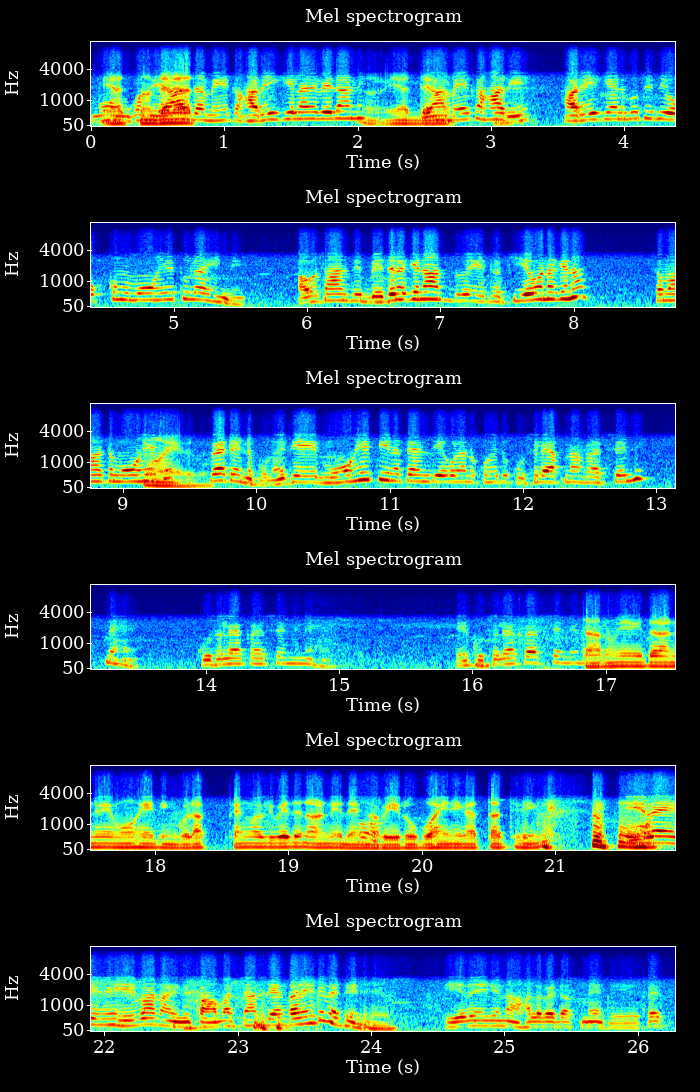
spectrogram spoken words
මොකද එයාද මේක හරි කියලානේ බෙදන්නේ. එයා මේක හරි. හරි කියන්නේ පුතේ ඔක්කොම මෝහය තුල ඉන්නේ. අවසානයේදී බෙදන කෙනාත් ඒක කියවන කෙනාත් සමානට මෝහයට වැටෙන්න පුළුවන්. ඉතින් මේ මෝහේ තියෙන තැනදී ඒගොල්ලන්ට කොහෙද කුසලයක් නම් රැස් වෙන්නේ නැහැ. කුසලයක් රැස් වෙන්නේ නැහැ. ඒ කුසලයක් රැස් වෙන්නේ නැහැ. ධර්මයේ විතර නෙමෙයි මොහේ ඉතින් ගොඩක් තැන්වල බෙදනවනේ දැන් අපි රූප වහින ගත්තත් ඉතින් ඒවේ ඒවා නයි කාමච්ඡන්දයන් ගණේට වැටෙන්නේ. ඒවේ ගැන අහලා වැඩක් නැහැ. ඒ පැත්ත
